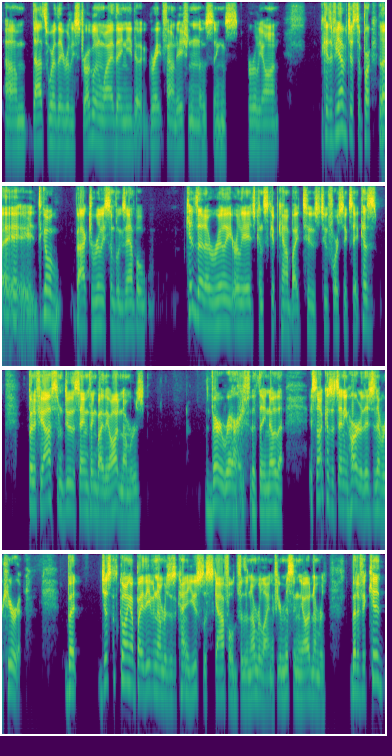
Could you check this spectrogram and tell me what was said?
Um, that's where they really struggle and why they need a great foundation in those things early on. Because if you have just a part, uh, to go back to really simple example, kids at a really early age can skip count by twos, two, four, six, eight. Because, but if you ask them to do the same thing by the odd numbers, very rare that they know that. It's not because it's any harder; they just never hear it. But just going up by the even numbers is a kind of useless scaffold for the number line if you're missing the odd numbers. But if a kid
